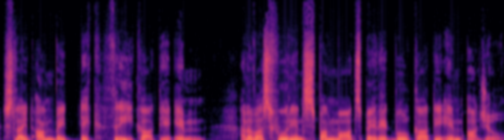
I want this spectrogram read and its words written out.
sluit aan by Tech 3 KTM. Hulle was voorheen spanmaats by Red Bull KTM Agio.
